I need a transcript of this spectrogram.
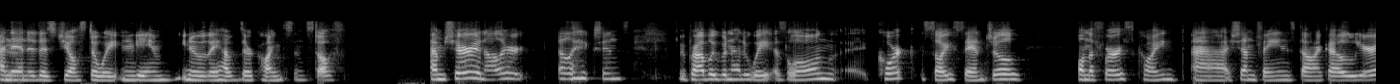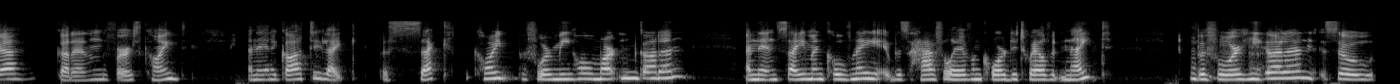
And then it is just a waiting game. You know, they have their counts and stuff. I'm sure in other elections we probably wouldn't have to wait as long. Cork South Central on the first count, uh, Sinn Féin's Ó Laoghaire got in on the first count, and then it got to like the sixth count before Micheál Martin got in. And then Simon Coveney, it was half 11, quarter to 12 at night before he got in. So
